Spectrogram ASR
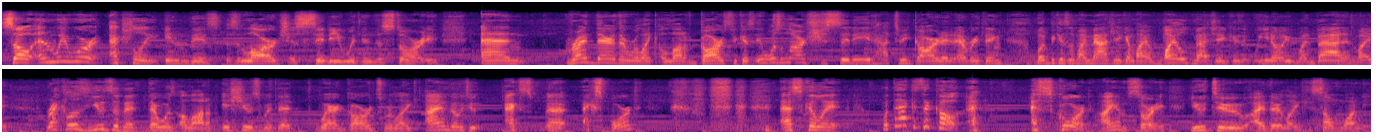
so, and we were actually in this large city within the story, and right there there were like a lot of guards because it was a large city, it had to be guarded, everything. But because of my magic and my wild magic, you know, it went bad, and my reckless use of it, there was a lot of issues with it where guards were like, I'm going to ex- uh, export, escalate. What the heck is that called? Escort, I am sorry, you to either like someone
